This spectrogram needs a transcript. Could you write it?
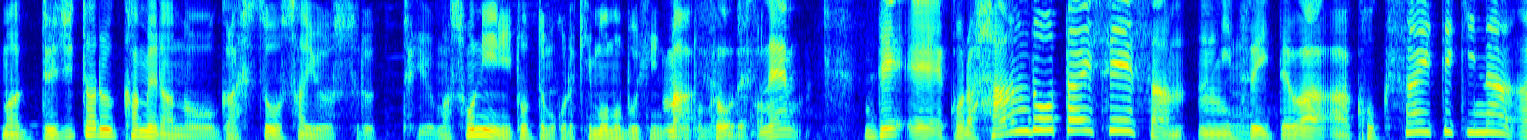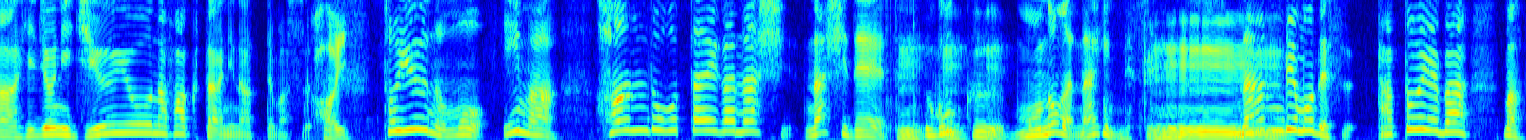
まあ、デジタルカメラの画質を左右するっていう、まあ、ソニーにとってもこれ肝の部品まあ、そうですね。で、えー、この半導体生産については、うん、国際的な非常に重要なファクターになってます。はい。というのも、今、半導体がなし、なしで動くものがないんですよ。何でもです。例えば、まあ、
